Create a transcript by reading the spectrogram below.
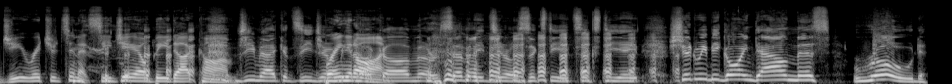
G Richardson at CJOB.com. GMAC at CJOB.com Bring it on. or 780-6868. Should we be going down this road,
